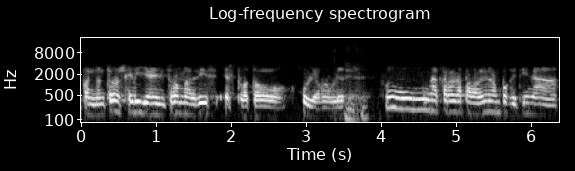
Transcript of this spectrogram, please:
cuando entró en Sevilla y entró en Madrid explotó Julio Robles. Fue una carrera paralela un poquitín a,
